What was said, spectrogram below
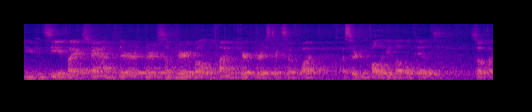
you can see if I expand, there, there are some very well-defined characteristics of what a certain quality level is. So if I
